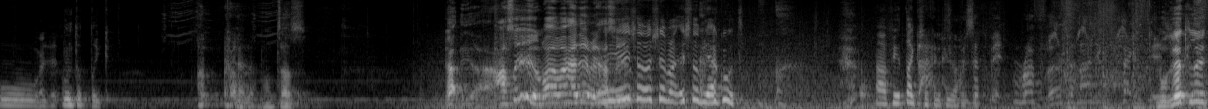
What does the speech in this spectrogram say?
وانت تطق. حلو ممتاز. عصير ما حد يبي إيه، عصير اشرب اشرب اشرب ياقوت آه في طق شكل الحين. مو قلت لك؟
